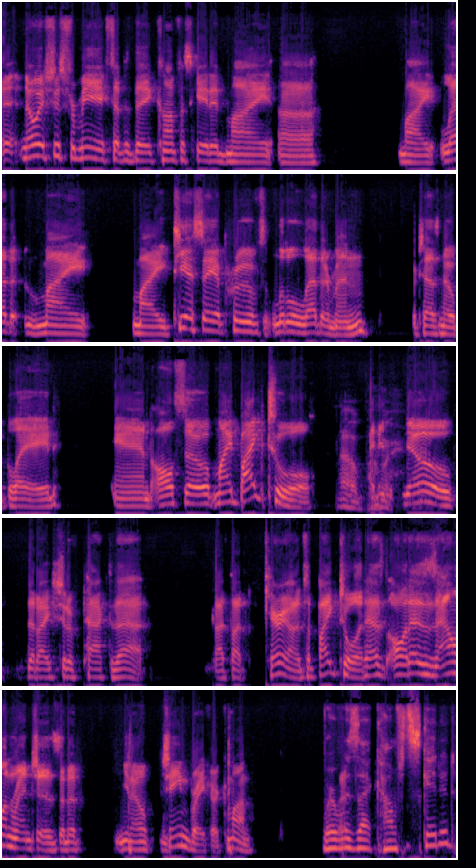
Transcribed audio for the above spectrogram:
Uh, no issues for me except that they confiscated my uh, my leather my my TSA approved little Leatherman, which has no blade, and also my bike tool. Oh, boy. I didn't know that I should have packed that. I thought carry on. It's a bike tool. It has all it has is Allen wrenches and a you know chain breaker. Come on. Where was that confiscated?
